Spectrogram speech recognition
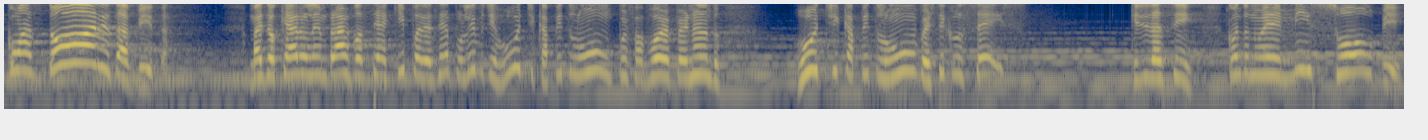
com as dores da vida. Mas eu quero lembrar você aqui, por exemplo, o livro de Ruth, capítulo 1, por favor, Fernando. Ruth, capítulo 1, versículo 6, que diz assim: Quando Noemi soube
